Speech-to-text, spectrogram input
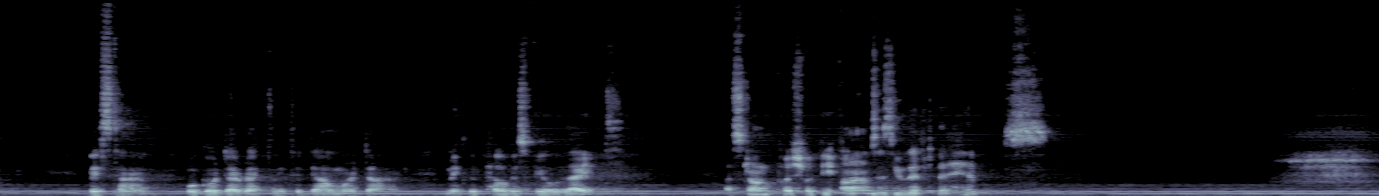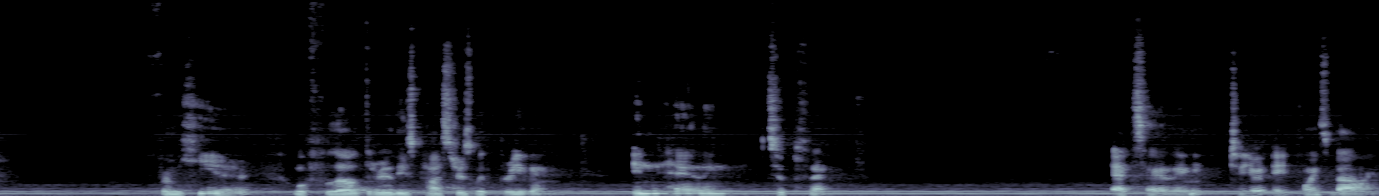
This time we'll go directly to downward dog. Make the pelvis feel light a strong push with the arms as you lift the hips. From here, we'll flow through these postures with breathing, inhaling to plank, exhaling to your eight points bowing.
